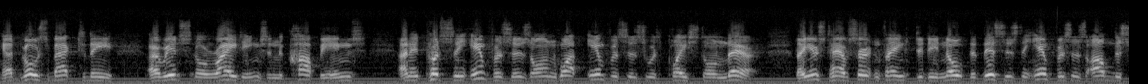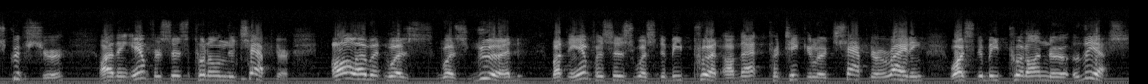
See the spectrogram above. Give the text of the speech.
that goes back to the original writings and the copyings and it puts the emphasis on what emphasis was placed on there. They used to have certain things to denote that this is the emphasis of the Scripture or the emphasis put on the chapter. All of it was, was good, but the emphasis was to be put, of that particular chapter writing, was to be put under this.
